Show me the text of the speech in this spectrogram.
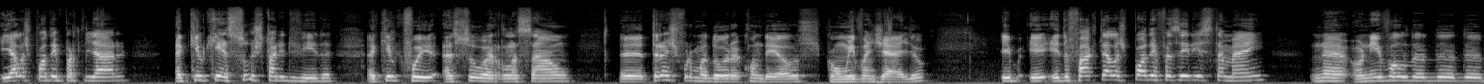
e elas podem partilhar aquilo que é a sua história de vida, aquilo que foi a sua relação eh, transformadora com Deus, com o Evangelho, e, e- e, de facto elas podem fazer isso também na- ao nível de, de- de-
